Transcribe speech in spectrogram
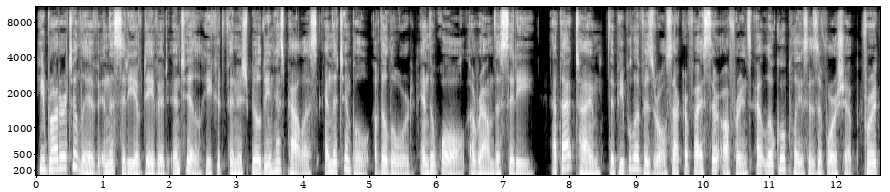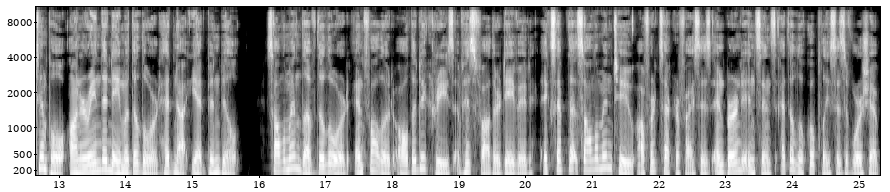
He brought her to live in the city of David until he could finish building his palace and the temple of the Lord and the wall around the city. At that time, the people of Israel sacrificed their offerings at local places of worship, for a temple honoring the name of the Lord had not yet been built. Solomon loved the Lord and followed all the decrees of his father David, except that Solomon too offered sacrifices and burned incense at the local places of worship.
